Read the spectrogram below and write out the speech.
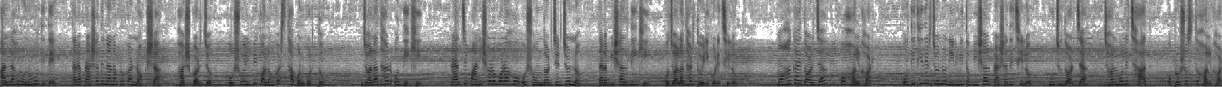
আল্লাহর অনুমতিতে তারা প্রাসাদে নানা প্রকার নকশা, ভাস্কর্য ও শৈল্পিক অলঙ্কার স্থাপন করত। জলাধার ও দিঘি রাজ্যে পানি সরবরাহ ও সৌন্দর্যের জন্য তারা বিশাল দিঘি ও জলাধার তৈরি করেছিল। মহাকায় দরজা ও হলঘর। অতিথিদের জন্য নির্মিত বিশাল প্রাসাদে ছিল উঁচু দরজা, ঝলমলে ছাদ ও প্রশস্ত হলঘর।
